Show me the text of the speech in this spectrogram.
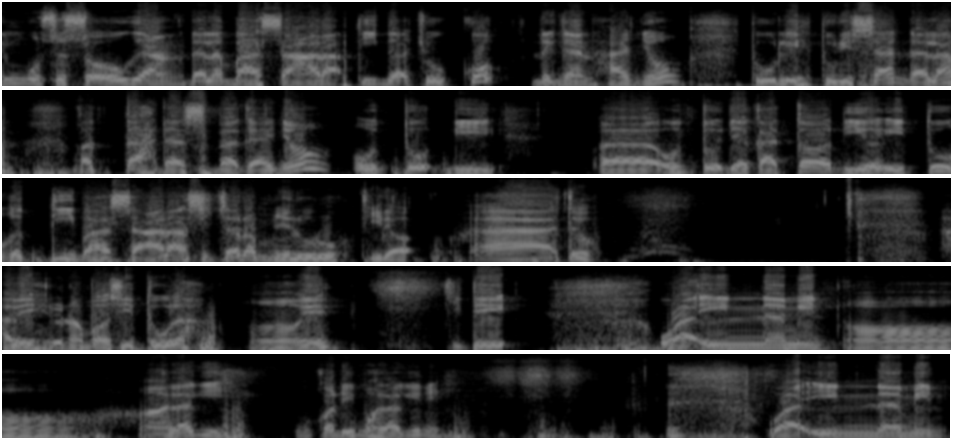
ilmu seseorang dalam bahasa Arab tidak cukup dengan hanya tulis-tulisan dalam kertas dan sebagainya untuk di uh, untuk dia kata dia itu reti bahasa Arab secara menyeluruh. Tidak. Ha tu. Habis dia nampak situ lah. Oh, okay. Titik. Wa inna min. Oh ha, Lagi Mukadimah lagi ni. Wa inna min.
